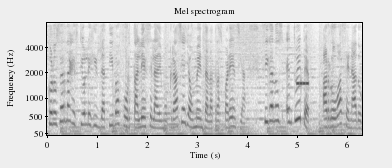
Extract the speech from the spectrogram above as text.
Conocer la gestión legislativa fortalece la democracia y aumenta la transparencia. Síganos en Twitter, arroba Senado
